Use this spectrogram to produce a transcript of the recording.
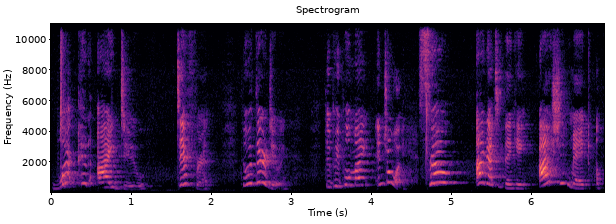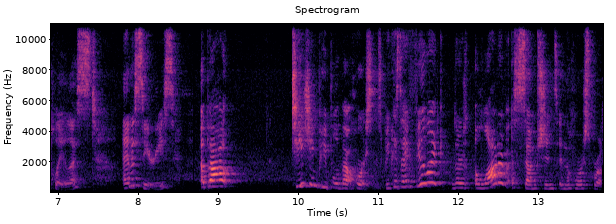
What could I do different than what they're doing that people might enjoy? So I got to thinking I should make a playlist and a series about teaching people about horses because I feel like there's a lot of assumptions in the horse world.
